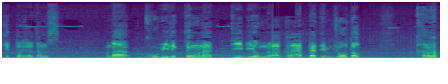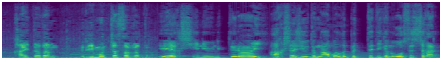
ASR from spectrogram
кетіп бара жатырмыз. Мына қу биліктің мына дебил мына әп әдемі жолды алып қырып қайтадан ремонт жасап жатыр. Эх шенеуніктер ай! Ақша жеудің амалы бітті деген осы шығар.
